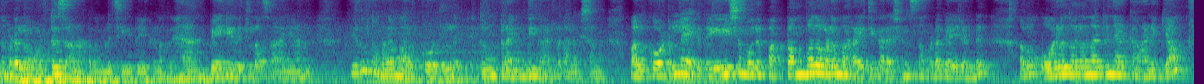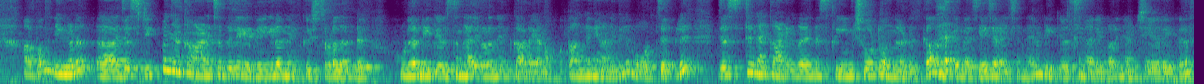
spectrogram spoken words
നമ്മുടെ ലോട്ടസ് ആണ് കേട്ടോ നമ്മൾ ചെയ്തേക്കുന്നത് ഹാൻഡ് പെയിന്റ് ചെയ്തിട്ടുള്ള സാരിയാണ്. ഇത് നമ്മുടെ മൽക്കോട്ടിൽ ഏറ്റവും ട്രെൻഡിങ് ആയിട്ടുള്ള കളക്ഷനാണ് മൽക്കോട്ടിൽ ഏകദേശം ഒരു പത്തൊമ്പതോളം വെറൈറ്റി കളക്ഷൻസ് നമ്മുടെ കയ്യിലുണ്ട്. അപ്പം ഓരോന്നോരോന്നായിട്ട് ഞാൻ കാണിക്കാം. അപ്പം നിങ്ങൾ ജസ്റ്റ് ഇപ്പം ഞാൻ കാണിച്ചതിൽ ഏതെങ്കിലും നിങ്ങൾക്ക് ഇഷ്ടമുള്ളതുണ്ട് കൂടുതൽ ഡീറ്റെയിൽസും കാര്യങ്ങളും നിങ്ങൾക്ക് അറിയണം? അപ്പോൾ അങ്ങനെയാണെങ്കിൽ വാട്സപ്പിൽ ജസ്റ്റ് ഞാൻ കാണിക്കുന്നതിന്റെ സ്ക്രീൻഷോട്ട് ഒന്ന് എടുക്കുക. എന്നിട്ട് മെസ്സേജ് അയച്ചു തന്നാൽ ഡീറ്റെയിൽസും കാര്യങ്ങളും ഞാൻ ഷെയർ ചെയ്ത് തരും.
